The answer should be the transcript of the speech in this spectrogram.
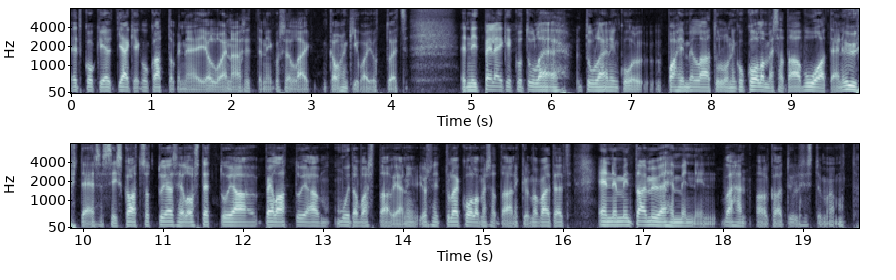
että koki, että jääkiekon kattominen ei ollut enää sitten niin kuin sellainen kauhean kiva juttu. Että, että niitä pelejäkin kun tulee, tulee niin kuin pahimmillaan tullut niin kuin 300 vuoteen yhteensä, siis katsottuja, selostettuja, pelattuja muita vastaavia, niin jos niitä tulee 300, niin kyllä mä väitän, että ennemmin tai myöhemmin niin vähän alkaa tylsistymään, mutta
